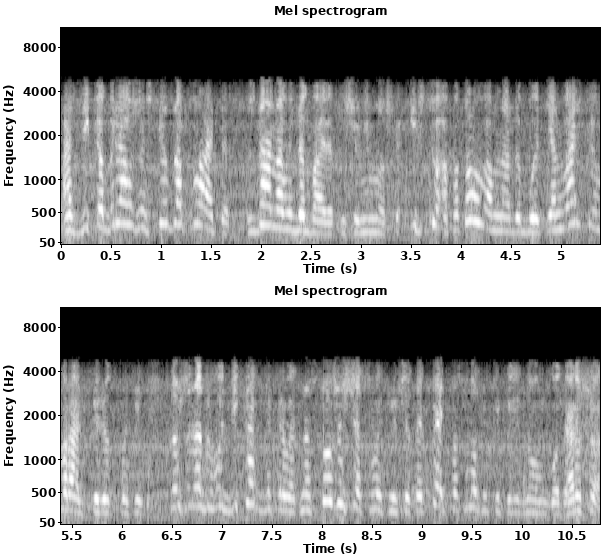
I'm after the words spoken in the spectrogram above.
А с декабря уже все заплатят. Ждановы добавят еще немножко. И все. А потом вам надо будет январь-февраль вперед платить. Потому что надо будет декабрь закрывать. Нас тоже сейчас выключат. Опять посмотрите перед Новым годом. Хорошо.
